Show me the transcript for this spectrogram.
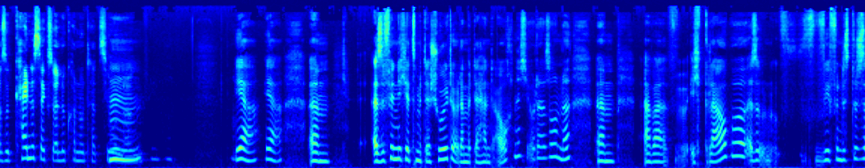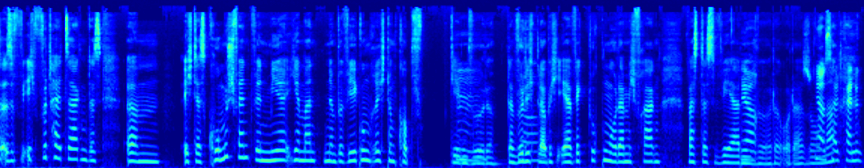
also keine sexuelle Konnotation Mhm. irgendwie. Ja, ja. Ähm, also finde ich jetzt mit der Schulter oder mit der Hand auch nicht oder so, ne? Ähm, aber ich glaube, also wie findest du das? Also ich würde halt sagen, dass ähm, ich das komisch fände, wenn mir jemand eine Bewegung Richtung Kopf geben Mhm. würde. Dann würde ich, Ja. glaube ich, eher wegducken oder mich fragen, was das werden Ja. würde oder so. Ja, ne? ist halt keine,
